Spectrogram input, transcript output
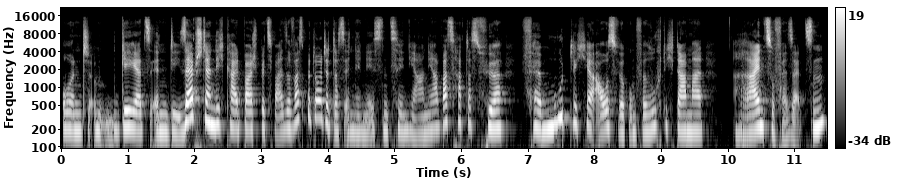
und ähm, gehe jetzt in die Selbstständigkeit beispielsweise. Was bedeutet das in den nächsten zehn Jahren? Ja, was hat das für vermutliche Auswirkungen? Versuch dich da mal rein zu versetzen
